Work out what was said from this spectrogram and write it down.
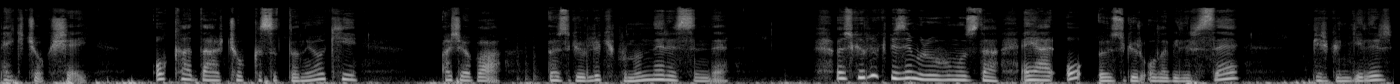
pek çok şey o kadar çok kısıtlanıyor ki acaba özgürlük bunun neresinde?'' Özgürlük bizim ruhumuzda. Eğer o özgür olabilirse bir gün gelir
